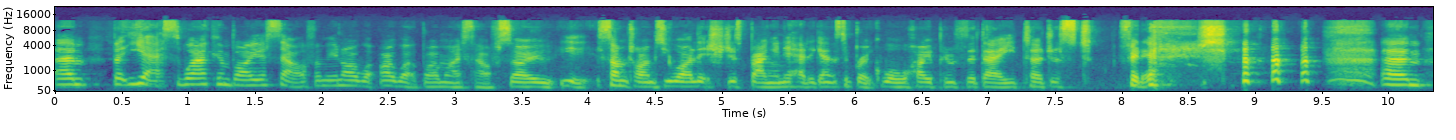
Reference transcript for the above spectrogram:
Um, but yes, working by yourself. I mean, I, I work by myself. So sometimes you are literally just banging your head against a brick wall, hoping for the day to just finish. um,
